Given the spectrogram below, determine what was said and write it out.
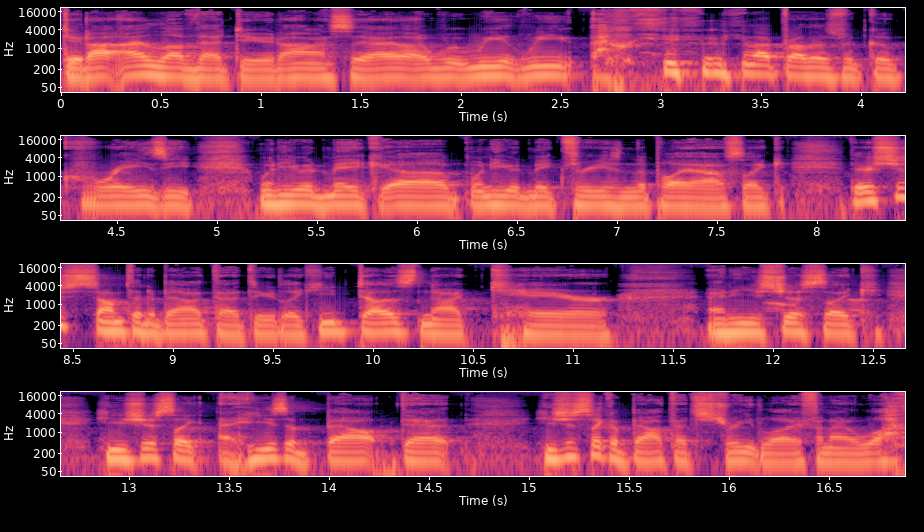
Dude, I, I love that dude. Honestly, I we we me and my brothers would go crazy when he would make uh when he would make threes in the playoffs. Like, there's just something about that dude. Like, he does not care, and he's just like he's just like he's about that. He's just like about that street life, and I love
